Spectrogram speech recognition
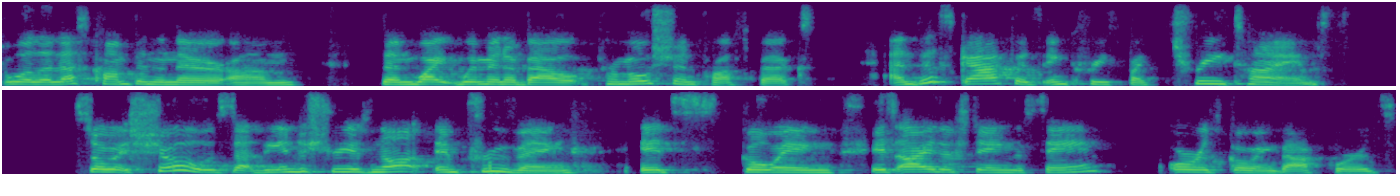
well, they're less confident than their um, than white women about promotion prospects, and this gap has increased by three times. So it shows that the industry is not improving; it's going, it's either staying the same or it's going backwards.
